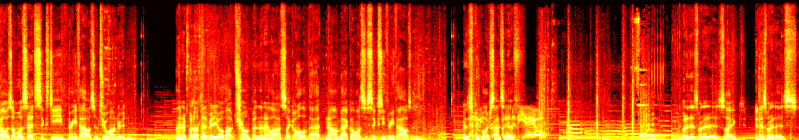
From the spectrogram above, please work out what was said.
I was almost at 63,200. And then I put out that video about Trump and then I lost like all of that. Now I'm back almost to 63,000. Because people are sensitive. But it is what it is. Like, it is what it is.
